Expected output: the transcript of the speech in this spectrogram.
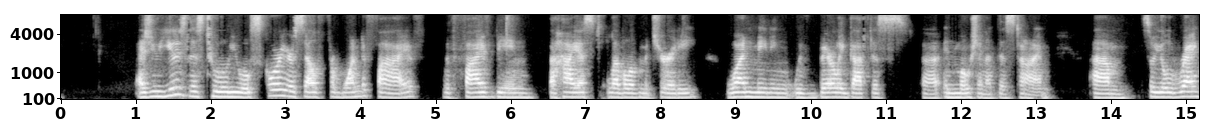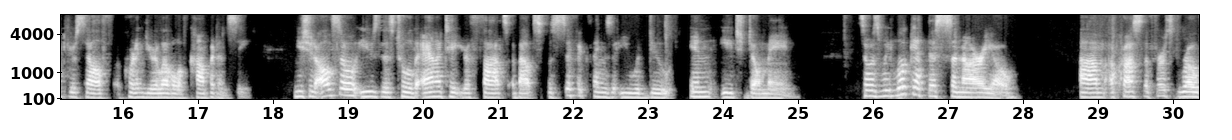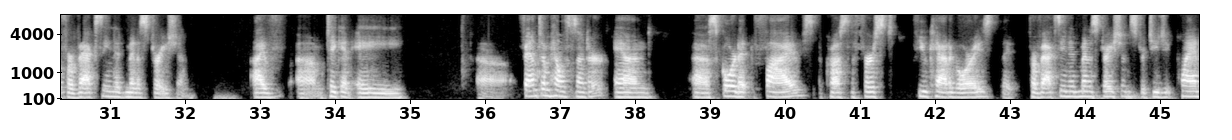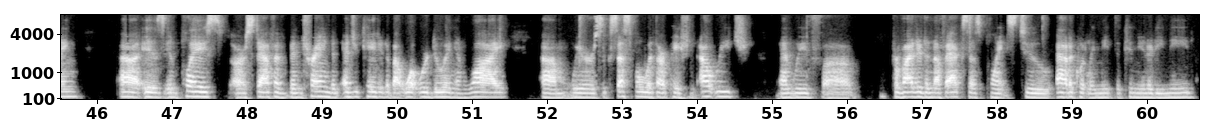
as you use this tool, you will score yourself from one to five, with five being the highest level of maturity, one meaning we've barely got this uh, in motion at this time. Um, so you'll rank yourself according to your level of competency. You should also use this tool to annotate your thoughts about specific things that you would do in each domain. So as we look at this scenario um, across the first row for vaccine administration, I've um, taken a uh, Phantom Health Center and uh, scored it fives across the first few categories that for vaccine administration, strategic planning, uh, is in place. Our staff have been trained and educated about what we're doing and why. Um, we're successful with our patient outreach, and we've uh, provided enough access points to adequately meet the community need.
